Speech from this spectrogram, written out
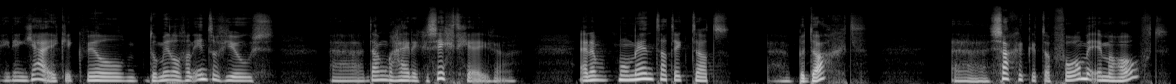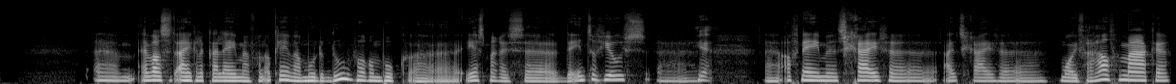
Ik denk, ja, ik, ik wil door middel van interviews dankbaarheid een gezicht geven. En op het moment dat ik dat bedacht, zag ik het ook voor me in mijn hoofd. Ehm, en was het eigenlijk alleen maar van, oké, wat moet ik doen voor een boek? Eh, eerst maar eens eh, de interviews eh, afnemen, schrijven, uitschrijven, mooi verhaal van maken.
